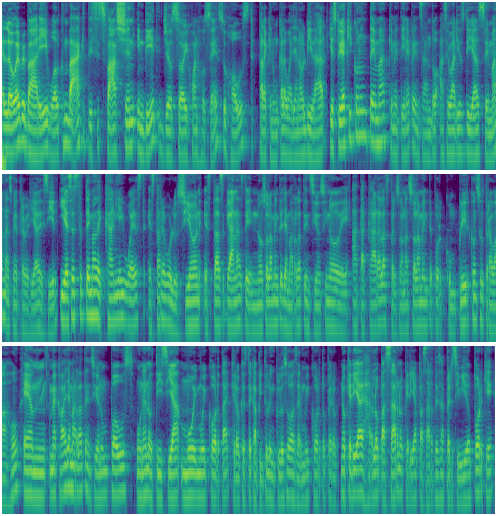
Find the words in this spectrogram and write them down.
Hello everybody, welcome back. This is Fashion Indeed. Yo soy Juan José, su host, para que nunca lo vayan a olvidar. Y estoy aquí con un tema que me tiene pensando hace varios días, semanas me atrevería a decir. Y es este tema de Kanye West, esta revolución, estas ganas de no solamente llamar la atención, sino de atacar a las personas solamente por cumplir con su trabajo. Em, me acaba de llamar la atención un post, una noticia muy muy corta. Creo que este capítulo incluso va a ser muy corto, pero no quería dejarlo pasar, no quería pasar desapercibido porque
